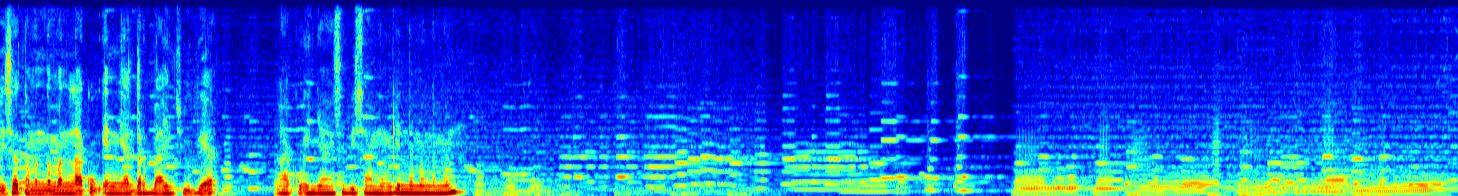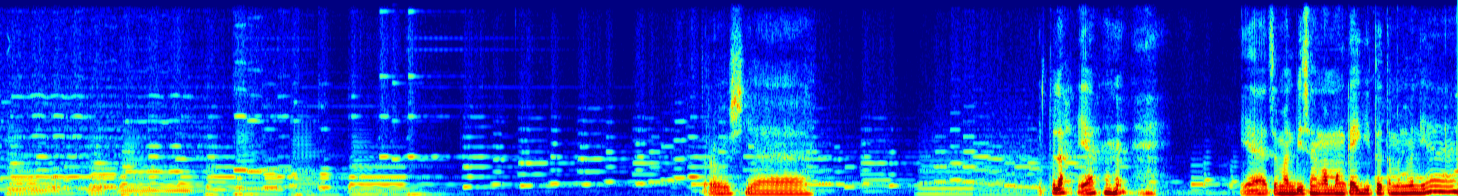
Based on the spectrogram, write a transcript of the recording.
bisa teman-teman lakuin yang terbaik juga. Lakuin yang sebisa mungkin teman-teman. Terus ya itulah ya. Ya cuman bisa ngomong kayak gitu teman-teman ya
